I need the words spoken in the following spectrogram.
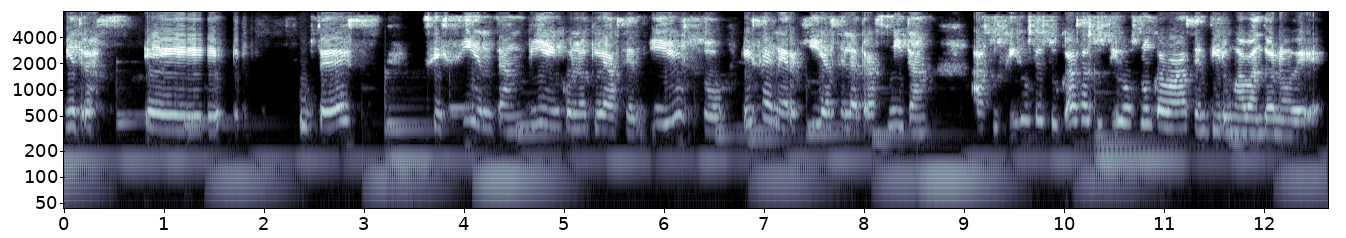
Mientras eh, ustedes se sientan bien con lo que hacen y eso, esa energía se la transmitan a sus hijos en su casa, sus hijos nunca van a sentir un abandono de,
